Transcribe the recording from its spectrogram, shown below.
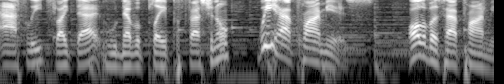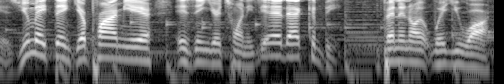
athletes like that, who never played professional, we have prime years. All of us have prime years. You may think your prime year is in your 20s. Yeah, that could be, depending on where you are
